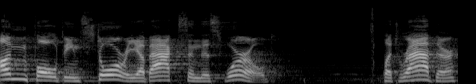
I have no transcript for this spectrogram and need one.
unfolding story of Acts in this world. But rather,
